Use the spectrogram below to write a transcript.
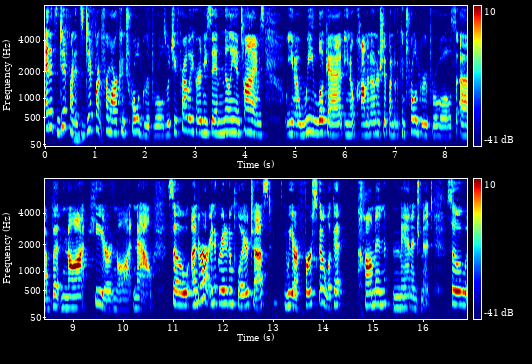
and it's different. It's different from our controlled group rules, which you've probably heard me say a million times you know we look at you know common ownership under the controlled group rules uh, but not here not now so under our integrated employer test we are first going to look at common management. So,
